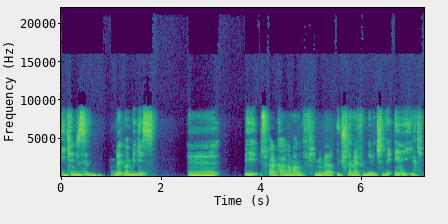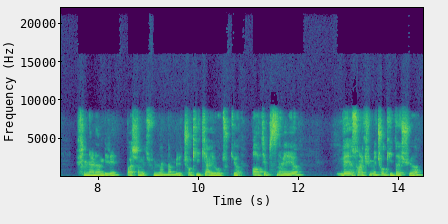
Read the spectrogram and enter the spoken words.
İkincisi Batman Begins e, bir süper kahraman filmi veya üçleme filmleri içinde en iyi ilk filmlerden biri. Başlangıç filmlerinden biri. Çok iyi hikaye oturtuyor. Altyapısını veriyor. Ve sonraki filme çok iyi taşıyor.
